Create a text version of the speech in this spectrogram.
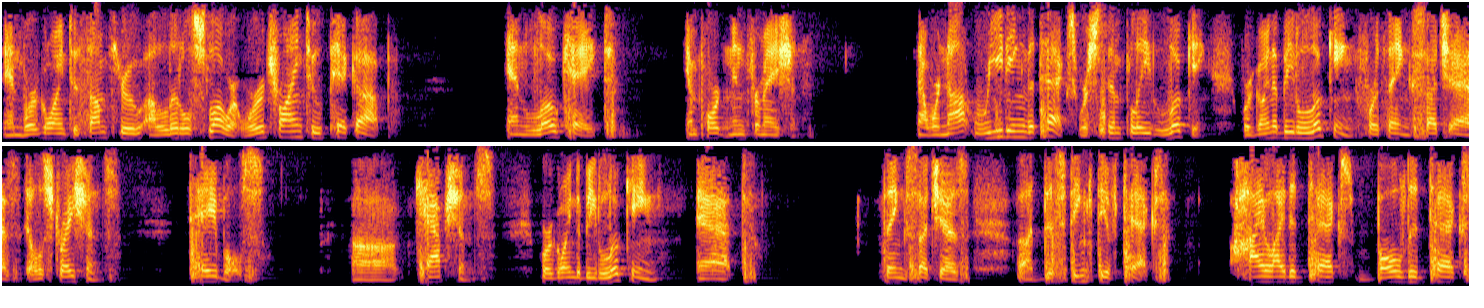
And we're going to thumb through a little slower. We're trying to pick up and locate important information. Now we're not reading the text, we're simply looking. We're going to be looking for things such as illustrations, tables, uh, captions, we're going to be looking at things such as uh, distinctive text, highlighted text, bolded text,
